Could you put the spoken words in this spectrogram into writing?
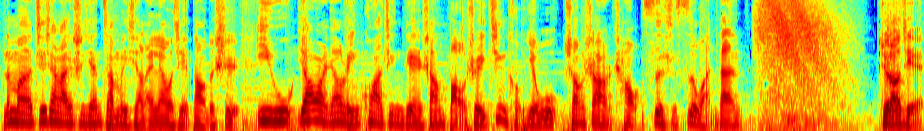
那么接下来时间，咱们一起来了解到的是义乌幺二幺零跨境电商保税进口业务双十二超四十四万单。据了解，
